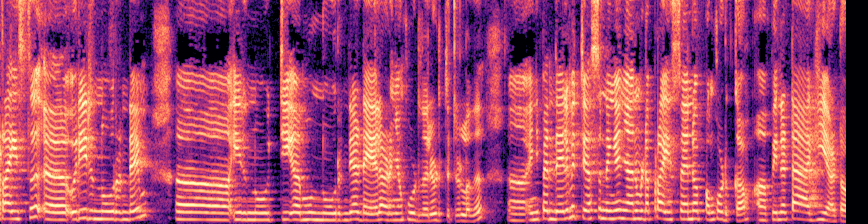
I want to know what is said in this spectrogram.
പ്രൈസ് ഒരു ഇരുന്നൂറിന്റെയും ഇരുന്നൂറ്റി മുന്നൂറിന്റെ ഇടയിലാണ് ഞാൻ കൂടുതലും എടുത്തിട്ടുള്ളത്. ഇനിയിപ്പോൾ എന്തെങ്കിലും വ്യത്യാസം ഉണ്ടെങ്കിൽ ഞാനിവിടെ പ്രൈസ് അതിന്റെ ഒപ്പം കൊടുക്കാം. പിന്നെ ടാഗ് ചെയ്യാം കേട്ടോ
